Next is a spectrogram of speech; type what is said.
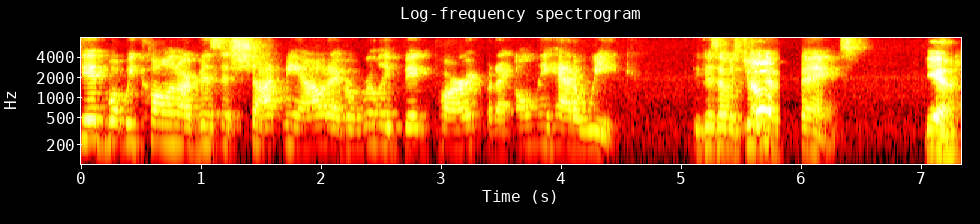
did what we call in our business shot me out. I have a really big part, but I only had a week because I was doing oh. other things. Yeah.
